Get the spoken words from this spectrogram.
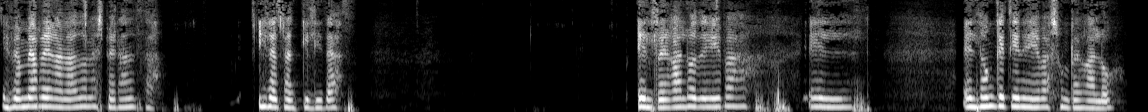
Eva me ha regalado la esperanza y la tranquilidad. El regalo de Eva, el, don que tiene Eva es un regalo.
